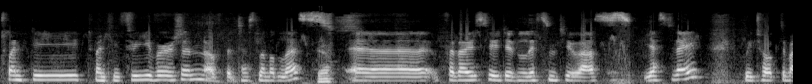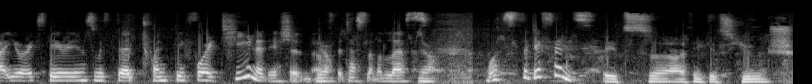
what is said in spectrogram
2023 version of the Tesla Model S. Yes. Uh, for those who didn't listen to us yesterday, we talked about your experience with the 2014 edition of Yeah. the Tesla Model S. Yeah. What's the difference? It's uh, I think it's huge,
